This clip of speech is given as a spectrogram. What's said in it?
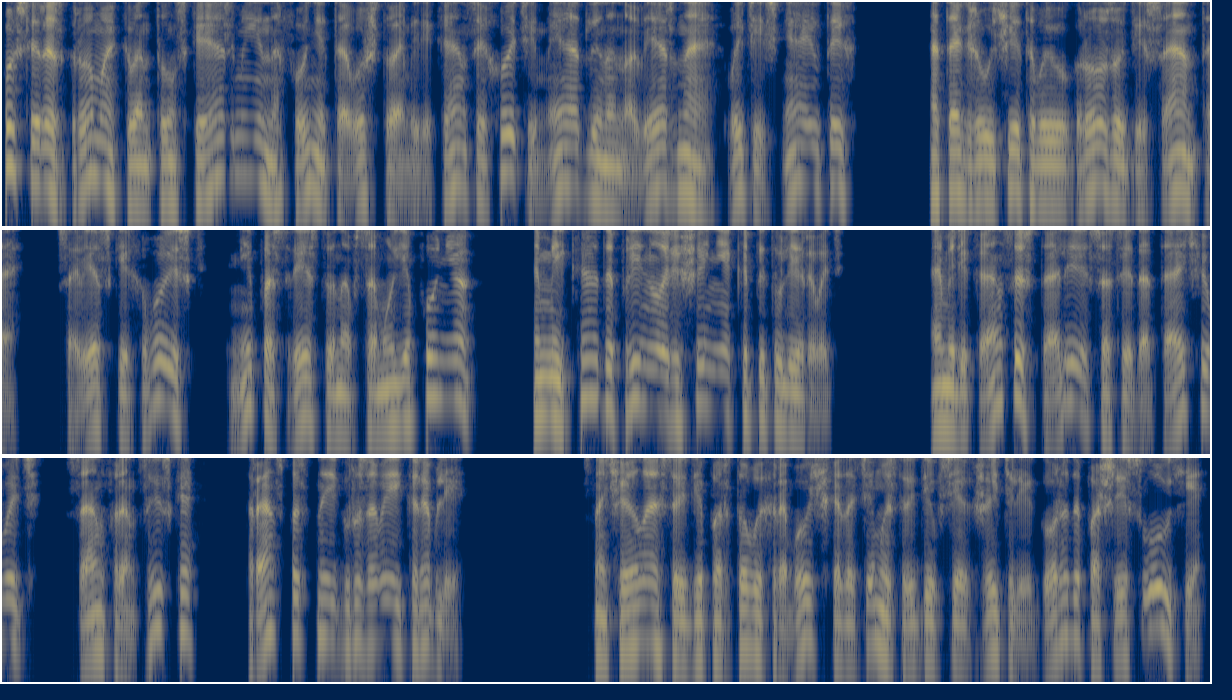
После разгрома Квантунской армии на фоне того, что американцы хоть и медленно, но верно вытесняют их, а также учитывая угрозу десанта советских войск непосредственно в саму Японию, Микадо принял решение капитулировать. Американцы стали сосредотачивать в Сан-Франциско транспортные и грузовые корабли. Сначала среди портовых рабочих, а затем и среди всех жителей города пошли слухи,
